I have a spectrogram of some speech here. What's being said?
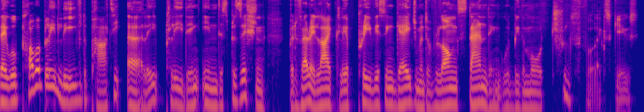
They will probably leave the party early, pleading indisposition, but very likely a previous engagement of long standing would be the more truthful excuse.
